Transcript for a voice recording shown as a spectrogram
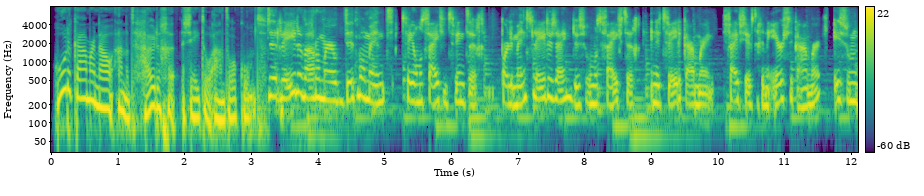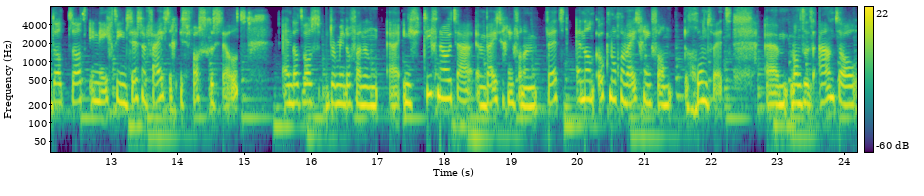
hoe de Kamer nou aan het huidige zetelaantal komt. De reden waarom er op dit moment 225 parlementsleden zijn, dus 150 in de Tweede Kamer en 75 in de Eerste Kamer, is omdat dat in 1956 is vastgesteld. En dat was door middel van een uh, initiatiefnota, een wijziging van een wet en dan ook nog een wijziging van de grondwet. Um, want het aantal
